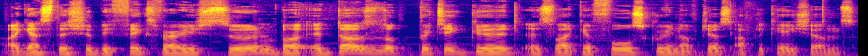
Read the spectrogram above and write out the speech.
I guess this should be fixed very soon. But it does look pretty good. It's like a full screen of just applications.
